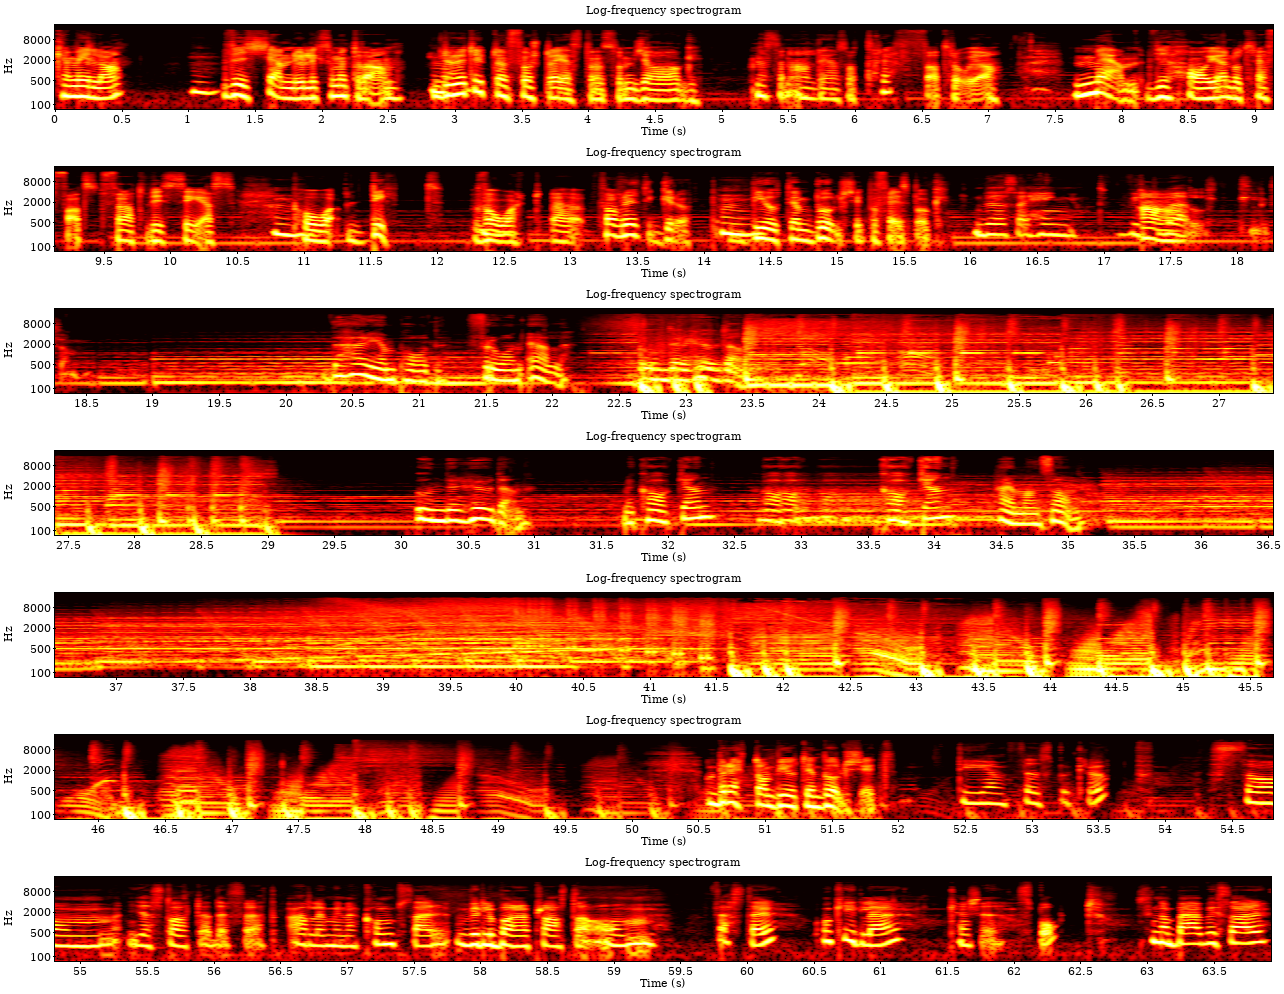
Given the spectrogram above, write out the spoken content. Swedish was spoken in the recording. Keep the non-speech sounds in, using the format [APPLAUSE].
Camilla, vi känner ju liksom inte varandra. Du är typ den första gästen som jag nästan aldrig ens har träffat tror jag. Men vi har ju ändå träffats för att vi ses på ditt, vårt eh, favoritgrupp Beauty and Bullshit på Facebook. Vi har så hängt virtuellt liksom. Det här är en podd från L. Under huden. Under huden. Med Kakan. Kakan Hermansson. Berätta om Beauty and Bullshit. Det är en Facebookgrupp som jag startade för att alla mina kompisar ville bara prata om fester och killar, kanske sport, sina bebisar.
